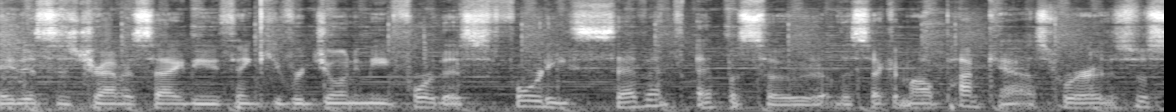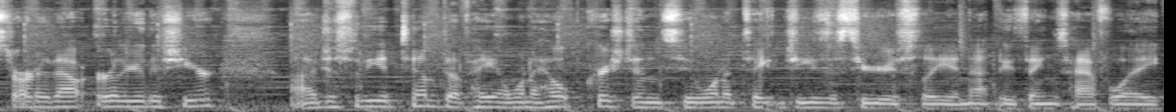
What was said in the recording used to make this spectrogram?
Hey, this is Travis Agnew. Thank you for joining me for this 47th episode of the Second Mile Podcast, where this was started out earlier this year, uh, just for the attempt of, hey, I want to help Christians who want to take Jesus seriously and not do things halfway.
